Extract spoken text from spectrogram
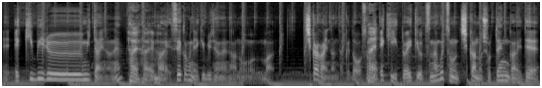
えー駅ビルみたいなね、はいはいはい。えーまあ、正確には駅ビルじゃないな。あの、まあ、地下街なんだけどそのはい。駅と駅をつなぐその地下の商店街で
